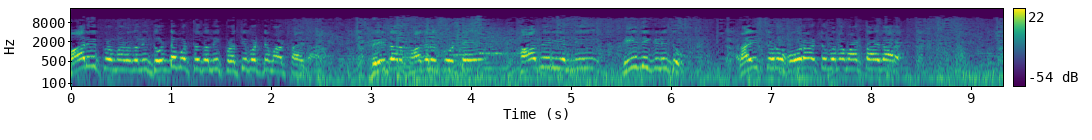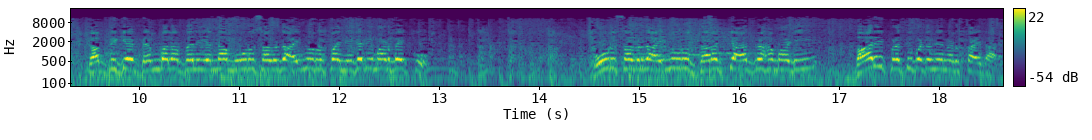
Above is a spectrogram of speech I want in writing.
ಭಾರಿ ಪ್ರಮಾಣದಲ್ಲಿ ದೊಡ್ಡ ಮಟ್ಟದಲ್ಲಿ ಪ್ರತಿಭಟನೆ ಮಾಡ್ತಾ ಇದ್ದಾರೆ. ಬೀದರ್, ಬಾಗಲಕೋಟೆ, ಹಾವೇರಿಯಲ್ಲಿ ಬೀದಿಗಿಳಿದು ರೈತರು ಹೋರಾಟವನ್ನು ಮಾಡ್ತಾ ಇದ್ದಾರೆ. ಕಬ್ಬಿಗೆ ಬೆಂಬಲ ಬೆಲೆಯನ್ನ ಮೂರು ಸಾವಿರದ ಐನೂರು ರೂಪಾಯಿ ನಿಗದಿ ಮಾಡಬೇಕು. ಮೂರು ಸಾವಿರದ ಐನೂರು ದರಕ್ಕೆ ಆಗ್ರಹ ಮಾಡಿ ಭಾರಿ ಪ್ರತಿಭಟನೆ ನಡೆಸ್ತಾ ಇದ್ದಾರೆ.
